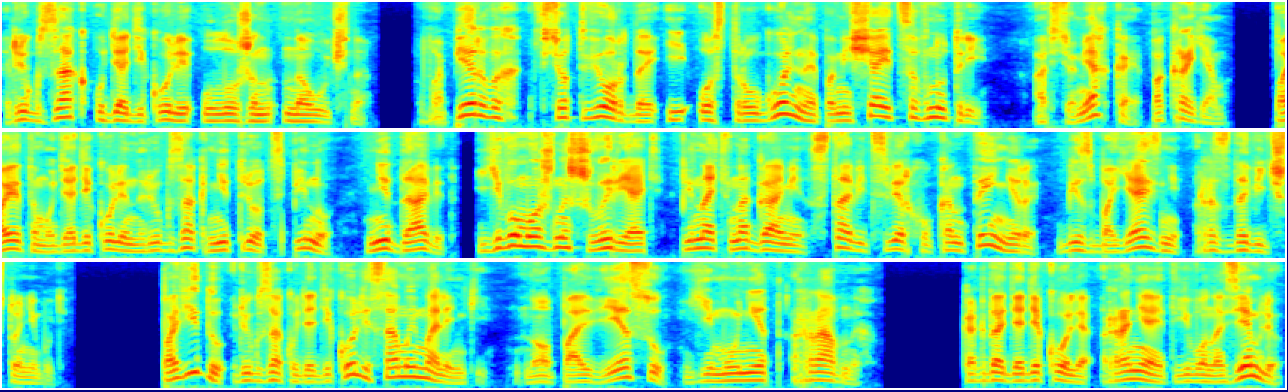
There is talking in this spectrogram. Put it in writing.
рюкзак у дяди Коли уложен научно. Во-первых, все твердое и остроугольное помещается внутри, а все мягкое по краям. Поэтому дядя Колин рюкзак не трет спину, не давит. Его можно швырять, пинать ногами, ставить сверху контейнеры без боязни раздавить что-нибудь. По виду рюкзак у дяди Коли самый маленький, но по весу ему нет равных. Когда дядя Коля роняет его на землю,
